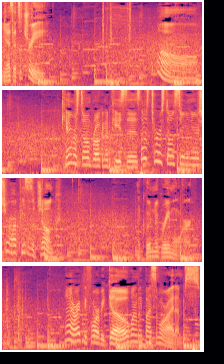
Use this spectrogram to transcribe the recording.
Yes, that's a tree. Aww. Camera stone broken to pieces. Those tourist stone souvenirs sure are pieces of junk. I couldn't agree more. Alright, before we go, why don't we buy some more items?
